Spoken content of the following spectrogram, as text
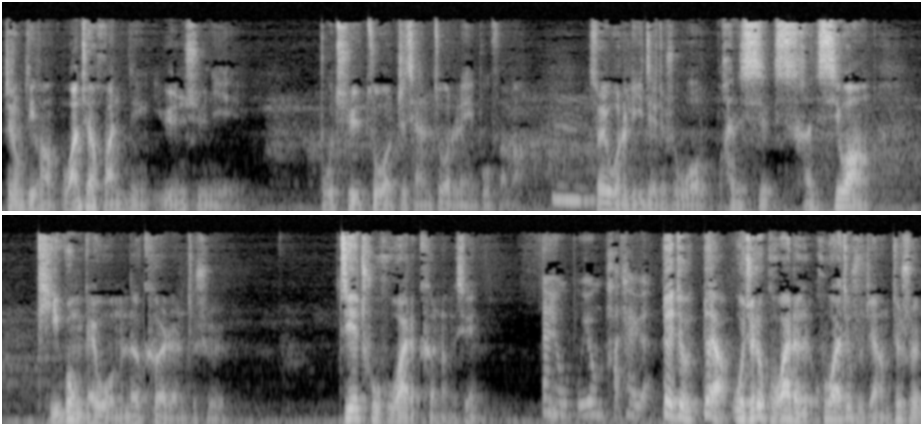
这种地方，完全环境允许你不去做之前做的那一部分嘛。嗯所以我的理解就是，我很希很希望提供给我们的客人就是接触户外的可能性。但又不用跑太远。对，就对啊，我觉得国外的户外就是这样，就是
